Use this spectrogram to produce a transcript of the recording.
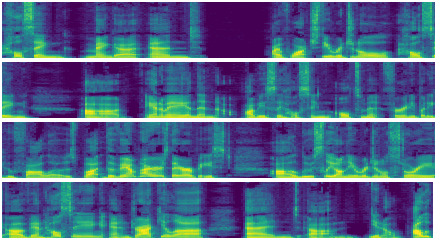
Hellsing manga and I've watched the original Hellsing uh, anime and then obviously Hellsing Ultimate for anybody who follows. But the vampires there are based, uh, loosely on the original story of Van Helsing and Dracula and um, you know, Alu-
